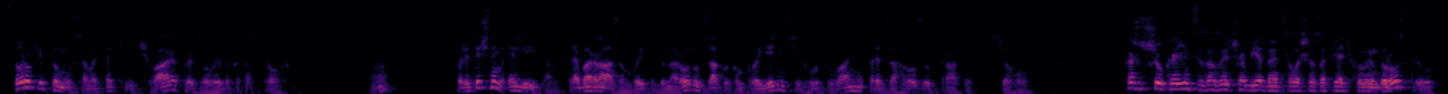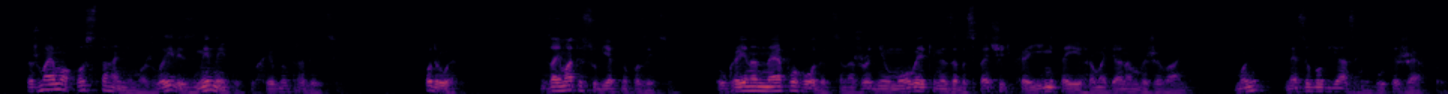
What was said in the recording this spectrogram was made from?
Сто років тому саме такі чвари призвели до катастрофи. А? Політичним елітам треба разом вийти до народу з закликом про єдність і згуртування перед загрозою втрати всього. Кажуть, що українці зазвичай об'єднуються лише за 5 хвилин до розстрілу, тож маємо останню можливість змінити цю хибну традицію. По-друге, займати суб'єктну позицію. Україна не погодиться на жодні умови, які не забезпечують країні та її громадянам виживання. Ми не зобов'язані бути жертвою.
